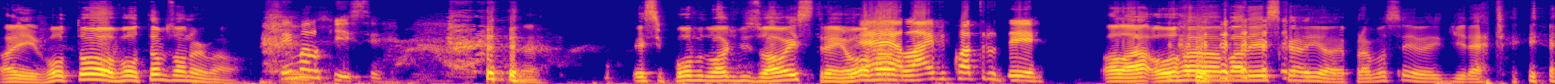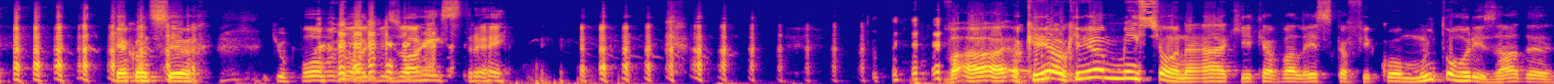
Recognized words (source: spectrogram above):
Aí, voltou, voltamos ao normal. Sem maluquice. Esse povo do audiovisual é estranho. É, live 4D. Olha lá, Orra Valesca aí, ó. É pra você aí, direto. O que aconteceu? que o povo do audiovisual é estranho. Va- ah, Eu queria, eu queria mencionar aqui que a Valesca ficou muito horrorizada.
